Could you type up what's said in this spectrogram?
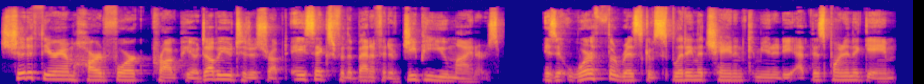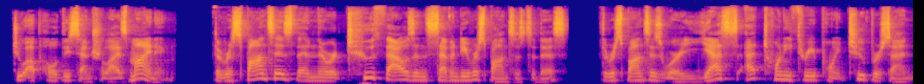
Should Ethereum hard fork Prog POW to disrupt ASICs for the benefit of GPU miners? Is it worth the risk of splitting the chain and community at this point in the game to uphold decentralized mining? The responses, then there were 2,070 responses to this. The responses were yes at 23.2%,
